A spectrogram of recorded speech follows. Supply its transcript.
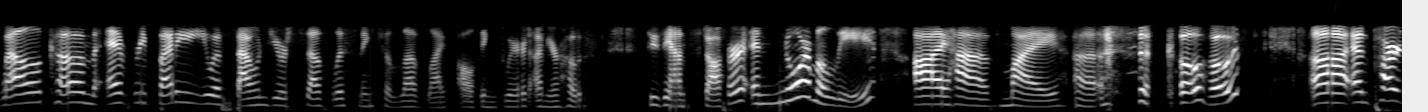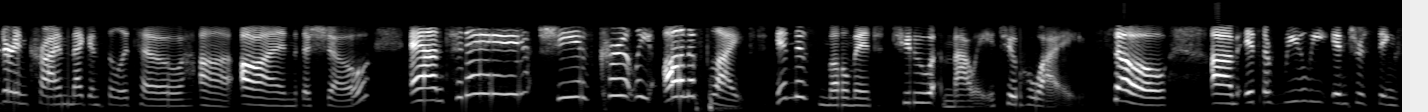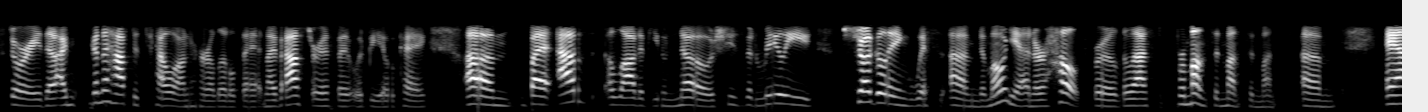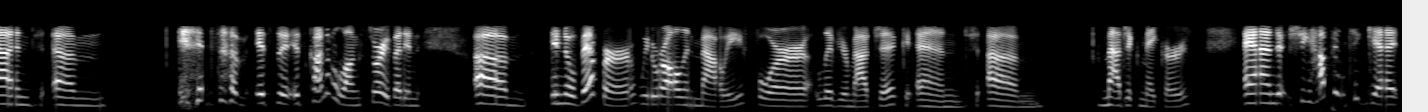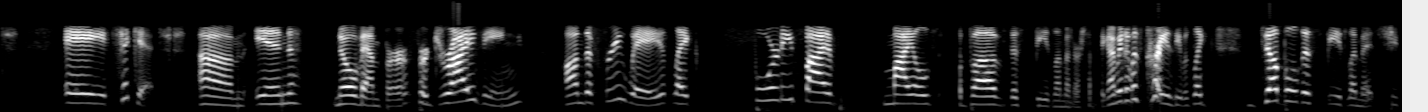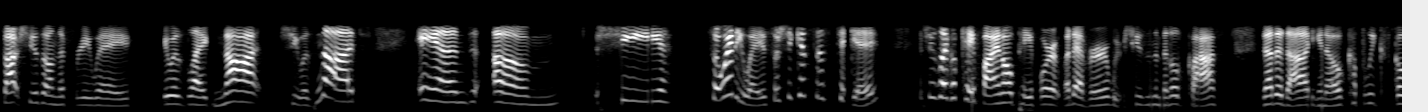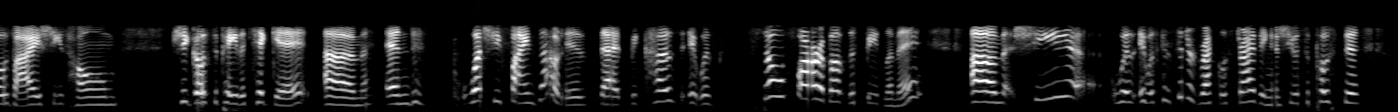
Welcome, everybody. You have found yourself listening to Love Life, All Things Weird. I'm your host, Suzanne Stoffer, and normally I have my uh, co-host uh, and partner in crime, Megan Sillito, uh, on the show. And today she is currently on a flight in this moment to Maui, to Hawaii. So um, it's a really interesting story that I'm going to have to tell on her a little bit, and I've asked her if it would be okay. Um, but as a lot of you know, she's been really struggling with um, pneumonia and her health for the last for months and months and months. Um, and um, it's a, it's a, it's kind of a long story, but in um, in November we were all in Maui for Live Your Magic and um, Magic Makers and she happened to get a ticket um, in November for driving on the freeway like 45 miles above the speed limit or something. I mean, it was crazy. It was like double the speed limit. She thought she was on the freeway. It was like not, she was not. And um she so anyway, so she gets this ticket she's like, okay, fine, I'll pay for it, whatever. She's in the middle of class, da da da. You know, a couple weeks goes by, she's home. She goes to pay the ticket, um, and what she finds out is that because it was so far above the speed limit, um, she was it was considered reckless driving, and she was supposed to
